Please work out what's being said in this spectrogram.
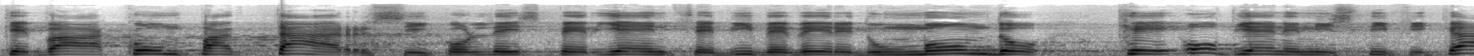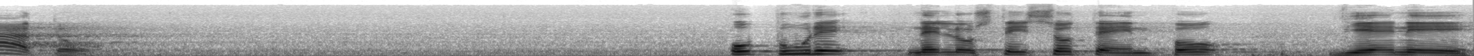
che va a compattarsi con le esperienze vive vere di un mondo che o viene mistificato oppure nello stesso tempo viene,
